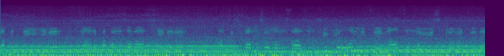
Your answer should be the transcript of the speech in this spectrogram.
yakıtla ilgili yani kafanıza bazı şeyleri artık çıkarmış olmanız lazım. Çünkü 10 litrenin altında 100 kilometrede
